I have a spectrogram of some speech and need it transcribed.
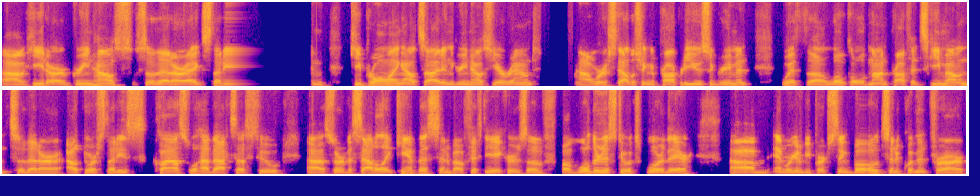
uh, heat our greenhouse so that our egg study can keep rolling outside in the greenhouse year round. Uh, we're establishing a property use agreement with local nonprofit Ski Mountain so that our outdoor studies class will have access to uh, sort of a satellite campus and about 50 acres of, of wilderness to explore there. Um, and we're going to be purchasing boats and equipment for our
